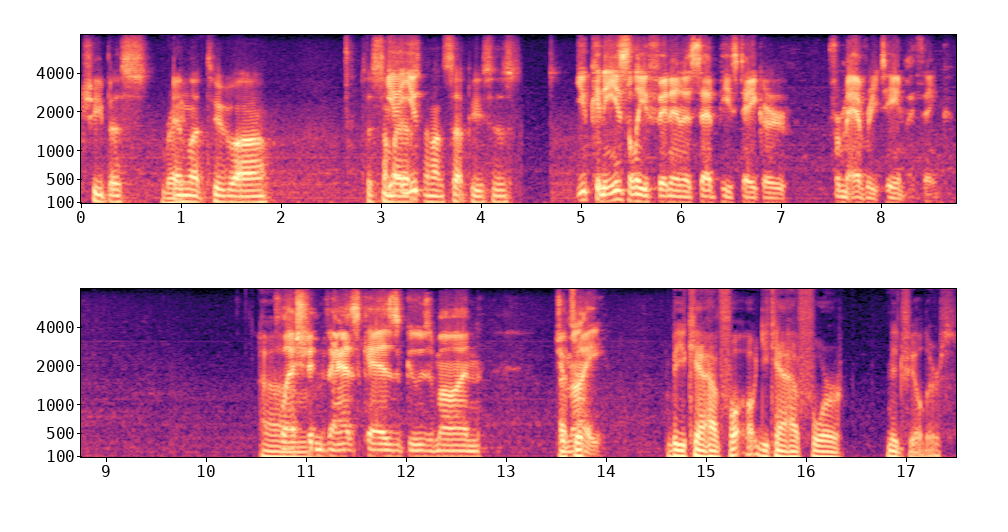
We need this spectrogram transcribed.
cheapest right. inlet to uh, to somebody yeah, you, that's been on set pieces. You can easily fit in a set piece taker from every team, I think. Um, Vasquez, Guzman, Dzemaili. But you can't have four, you can't have four midfielders.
